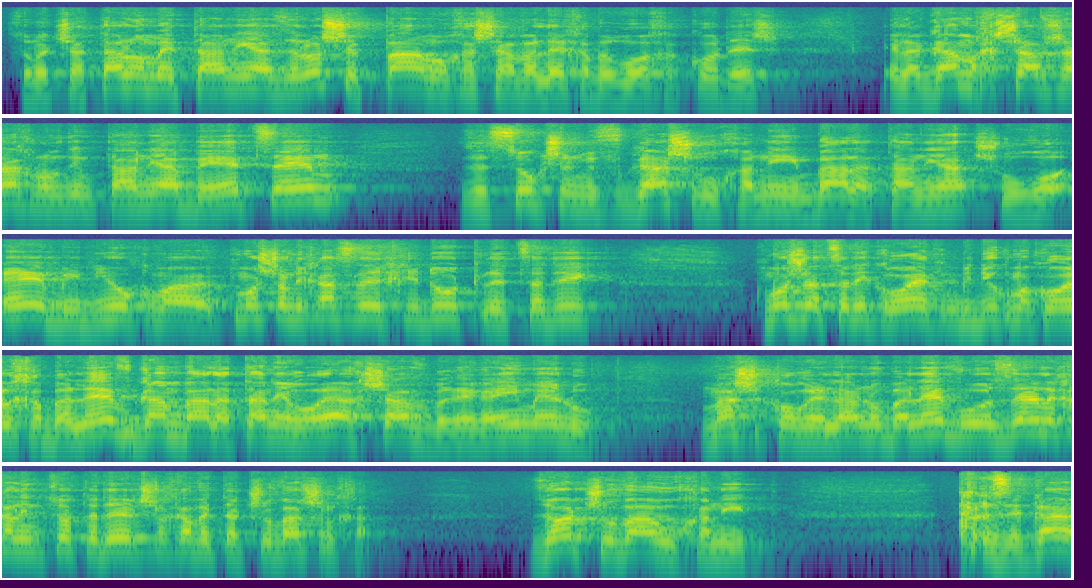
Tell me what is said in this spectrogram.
זאת אומרת, כשאתה לומד טניה, זה לא שפעם הוא חשב עליך ברוח הקודש, אלא גם עכשיו שאנחנו לומדים טניה, בעצם זה סוג של מפגש רוחני עם בעל הטניה, שהוא רואה בדיוק מה, כמו שאתה נכנס ליחידות, לצדיק, כמו שהצדיק רואה בדיוק מה קורה לך בלב, גם בעל הטניה רואה עכשיו, ברגעים אלו, מה שקורה לנו בלב, הוא עוזר לך למצוא את הדרך שלך ואת התשובה שלך. זו התשובה הרוחנית. זה גם,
